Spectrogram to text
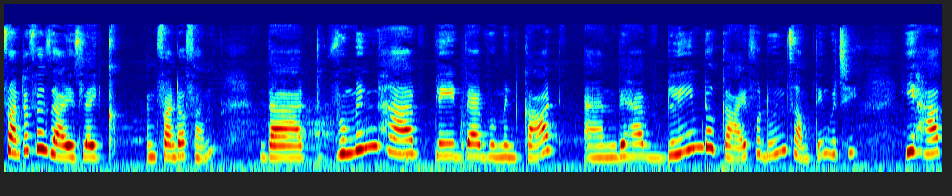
front of his eyes, like in front of him, that women have played their woman card and they have blamed a guy for doing something which he he have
